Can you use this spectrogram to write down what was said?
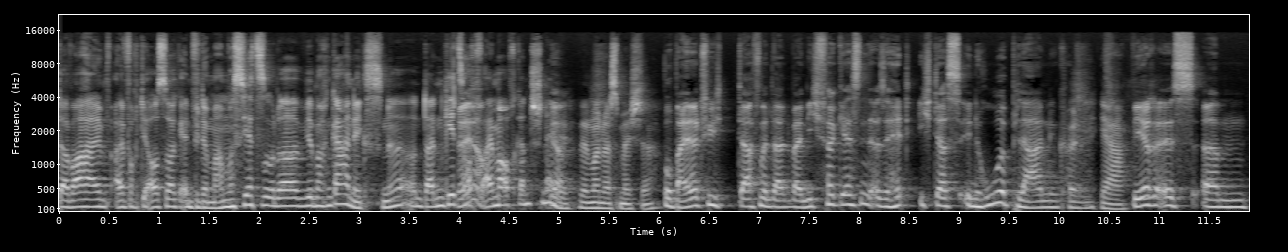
da war halt einfach die Aussage, entweder machen wir es jetzt oder wir machen gar nichts. Ne? Und dann geht's ja, auf einmal auch ganz schnell, ja. wenn man das möchte. Wobei natürlich darf man dabei nicht vergessen, also hätte ich das in Ruhe planen können, ja. wäre es ähm,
